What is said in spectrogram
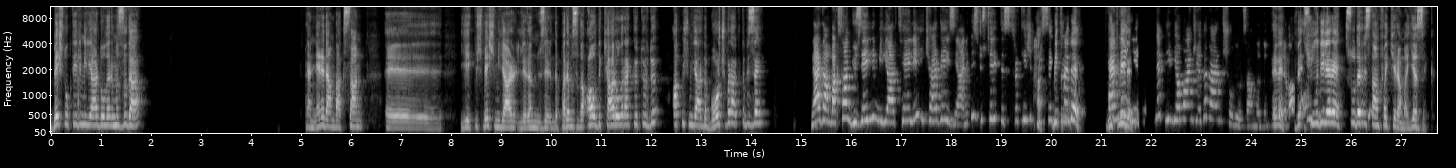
5.7 milyar dolarımızı da yani nereden baksan eee 75 milyar liranın üzerinde paramızı da aldı kar olarak götürdü. 60 milyar da borç bıraktı bize. Nereden baksan 150 milyar TL içerideyiz yani. Biz üstelik de stratejik bir sektör. bitmedi. Kendi Bitmedi. Yerimizde bir yabancıya da vermiş oluyoruz anladığım Evet kadarıyla. Bak, ve Suudilere, Suudi Arabistan fakir ama yazık.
